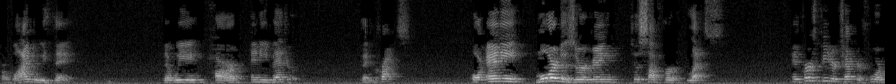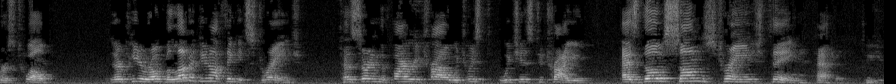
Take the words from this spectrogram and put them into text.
or why do we think, that we are any better than Christ? Or any more deserving to suffer less? In 1 Peter chapter 4, verse 12, there Peter wrote, Beloved, do not think it strange concerning the fiery trial which, was, which is to try you, as though some strange thing happened to you.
